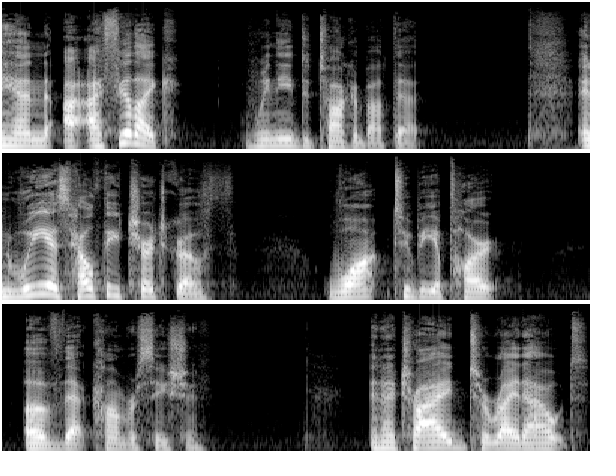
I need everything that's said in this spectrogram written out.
And I, I feel like we need to talk about that. And we, as healthy church growth, want to be a part of that conversation. And I tried to write out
